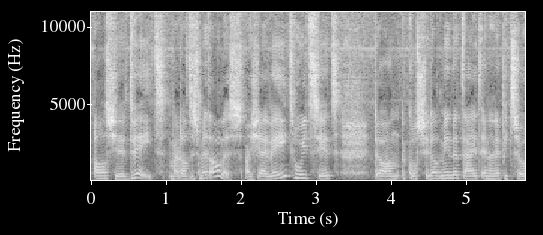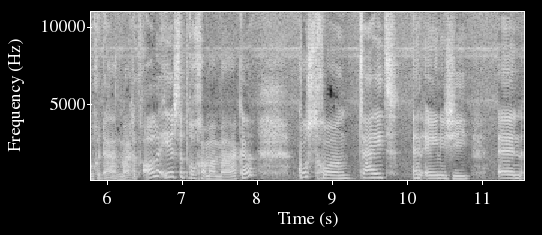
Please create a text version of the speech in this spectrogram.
als je het weet. Maar dat is met alles. Als jij weet hoe iets zit, dan kost je dat minder tijd en dan heb je het zo gedaan. Maar het allereerste programma maken kost gewoon tijd en energie en,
